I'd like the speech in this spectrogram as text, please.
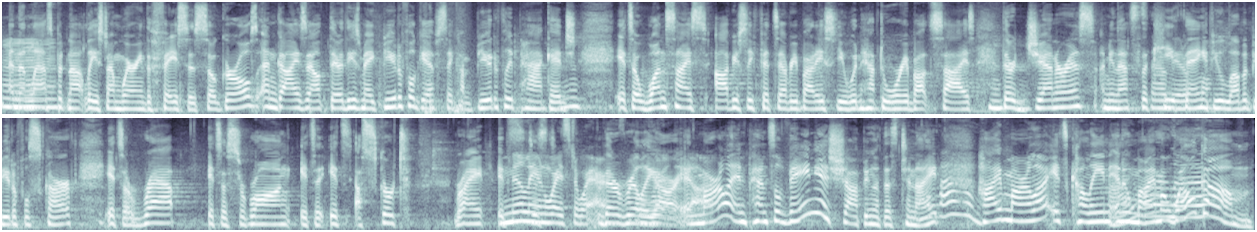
And then Mm. last but not least, I'm wearing the faces. So girls and guys out there, these make beautiful gifts. They come beautifully packaged. Mm-hmm. It's a one size obviously fits everybody, so you wouldn't have to worry about size. They're generous. I mean, that's the Mm-hmm. So key thing. If you love a beautiful scarf, it's a wrap. It's a sarong. It's a it's a skirt, right? It's Million ways to wear. There really, are. Really And. Marla in Pennsylvania is shopping with us tonight. Oh, wow. Hi, Marla. It's Colleen and Umaima. Marla. Welcome.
